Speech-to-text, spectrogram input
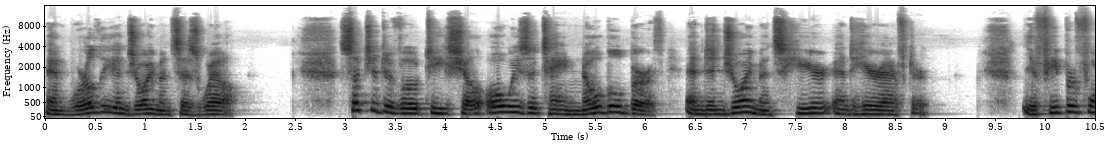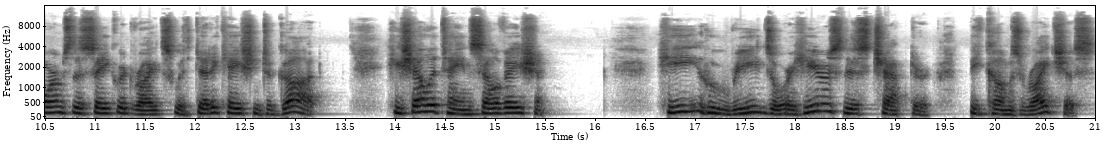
and worldly enjoyments as well. Such a devotee shall always attain noble birth and enjoyments here and hereafter. If he performs the sacred rites with dedication to God, he shall attain salvation. He who reads or hears this chapter becomes righteous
